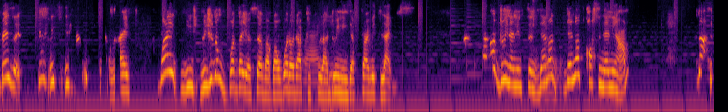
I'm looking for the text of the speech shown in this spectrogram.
basic. It's, it's, it's like why you, you shouldn't bother yourself about what other people are doing in their private lives. They're not doing anything. They're not. They're not causing any harm. It's not as if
